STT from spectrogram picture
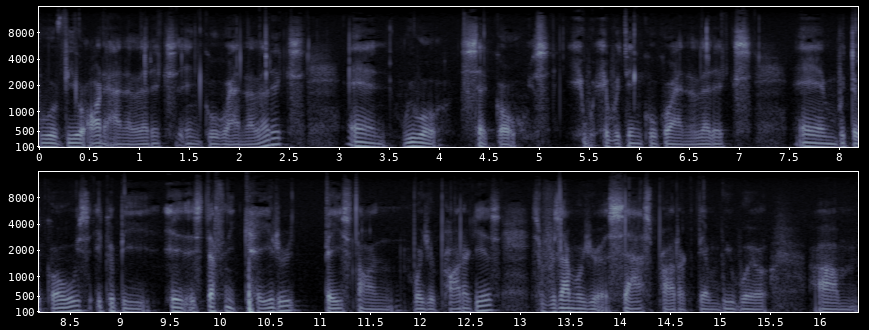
we will view all the analytics in Google Analytics, and we will set goals within Google Analytics. And with the goals, it could be, it's definitely catered based on what your product is. So, for example, if you're a SaaS product, then we will um,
